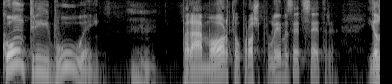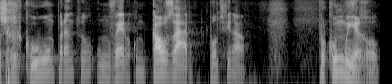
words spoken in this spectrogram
contribuem para a morte ou para os problemas, etc. Eles recuam perante um verbo como causar, ponto final. Porque um erro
